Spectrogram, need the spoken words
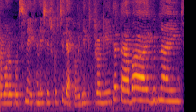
আর বড় করছি না এখানেই শেষ করছি দেখাবে নেক্সট ব্লগে এটা বাই গুড নাইট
